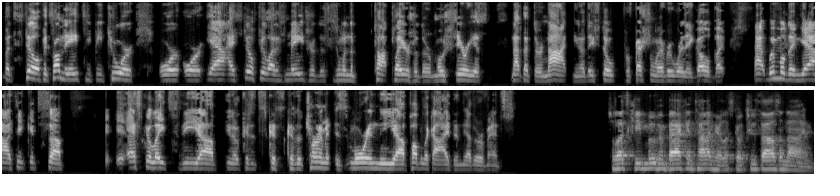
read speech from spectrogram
but still, if it's on the ATP tour, or or yeah, I still feel that it's major. This is when the top players are their most serious. Not that they're not, you know, they still professional everywhere they go. But at Wimbledon, yeah, I think it's uh, it escalates the uh, you know because it's because the tournament is more in the uh, public eye than the other events. So let's keep moving back in time here. Let's go 2009.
